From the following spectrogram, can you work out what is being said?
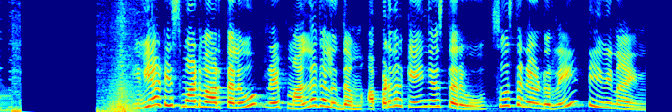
ఇవియాటి స్మార్ట్ వార్తలు రేపు మళ్ళా కలుద్దాం. అప్పటి వరకు ఏం చేస్తారు? చూస్తూనే ఉండు రీ టీవీ నైన్.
